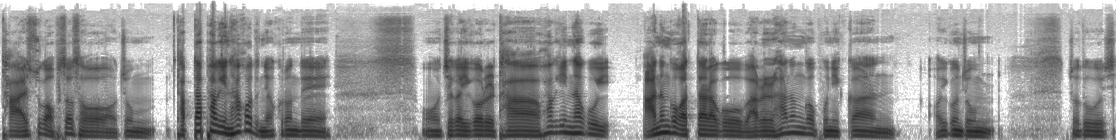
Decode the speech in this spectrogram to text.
다 알 수가 없어서 좀 답답하긴 하거든요. 그런데 어 제가 이거를 다 확인하고 이- 아는 것 같다라고 말을 하는 거 보니까 어 이건 좀 저도 시-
